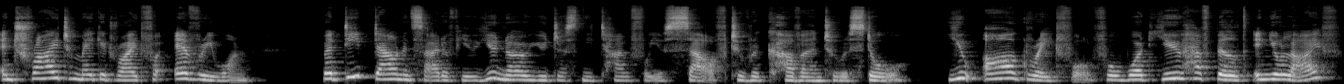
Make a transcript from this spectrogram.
and try to make it right for everyone. But deep down inside of you, you know you just need time for yourself to recover and to restore. You are grateful for what you have built in your life,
